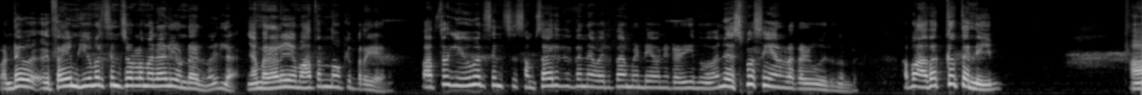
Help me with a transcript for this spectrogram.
പണ്ട് ഇത്രയും ഹ്യൂമർ സെൻസ് ഉള്ള മലയാളി ഉണ്ടായിരുന്നു? ഇല്ല. ഞാൻ മലയാളിയെ മാത്രം നോക്കി പറയുകയാണ്. അപ്പോൾ അത്രയ്ക്ക് ഹ്യൂമർ സെൻസ് സംസാരത്തിൽ തന്നെ വരുത്താൻ വേണ്ടി അവന് കഴിയുന്നു. അവന് എക്സ്പ്രസ് ചെയ്യാനുള്ള കഴിവ് വരുന്നുണ്ട്. അപ്പോൾ അതൊക്കെ തന്നെയും ആ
